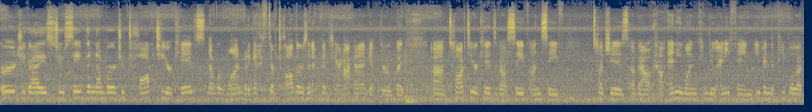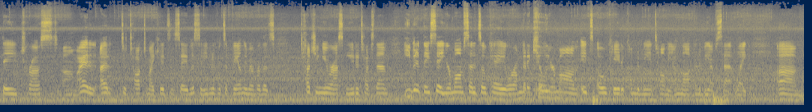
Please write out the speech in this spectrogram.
urge you guys to save the number to talk to your kids number one. But again if they're toddlers and infants you're not going to get through. But um, talk to your kids about safe unsafe touches about how anyone can do anything even the people that they trust. Um, I, had to, I had to talk to my kids and say listen even if it's a family member that's touching you or asking you to touch them even if they say your mom said it's okay or i'm going to kill your mom it's okay to come to me and tell me i'm not going to be upset like um,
